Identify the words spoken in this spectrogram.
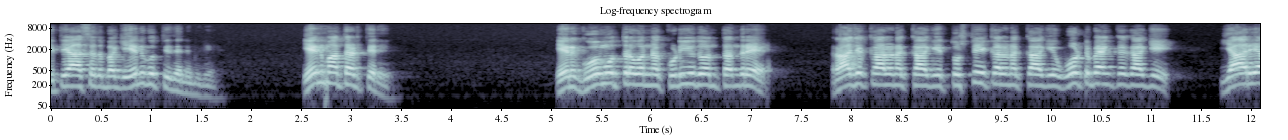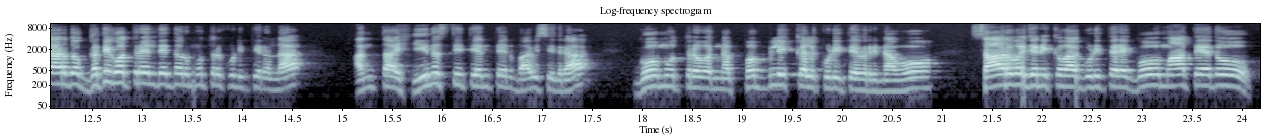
ಇತಿಹಾಸದ ಬಗ್ಗೆ ಏನು ಗೊತ್ತಿದೆ ನಿಮಗೆ? ಏನು ಮಾತಾಡ್ತೀರಿ? ಏನು ಗೋಮೂತ್ರವನ್ನ ಕುಡಿಯುವುದು ಅಂತಂದ್ರೆ ರಾಜಕಾರಣಕ್ಕಾಗಿ, ತುಷ್ಟೀಕರಣಕ್ಕಾಗಿ, ವೋಟ್ ಬ್ಯಾಂಕ್ಗಾಗಿ ಯಾರ್ಯಾರ್ದೋ ಗತಿಗೋತ್ರ ಇಲ್ದಿದ್ದವ್ರು ಮೂತ್ರ ಕುಡಿತೀರಲ್ಲ, ಅಂತ ಹೀನ ಸ್ಥಿತಿ ಅಂತೇನು ಭಾವಿಸಿದ್ರ? ಗೋಮೂತ್ರವನ್ನ ಪಬ್ಲಿಕ್ ಅಲ್ಲಿ ಕುಡಿತೇವ್ರಿ ನಾವು. ಸಾರ್ವಜನಿಕವಾಗಿ ಕುಡಿತಾರೆ ಗೋ ಮಾತೆ ಅದು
